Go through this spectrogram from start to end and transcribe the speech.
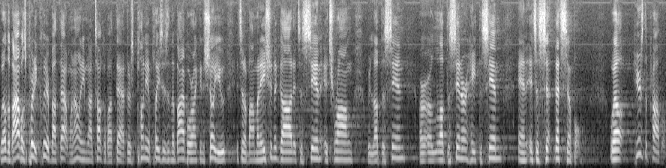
Well, the Bible's pretty clear about that one. I don't even want to talk about that. There's plenty of places in the Bible where I can show you it's an abomination to God, it's a sin, it's wrong. We love the sin, or, or love the sinner, hate the sin, and it's a that's simple. Well, here's the problem.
